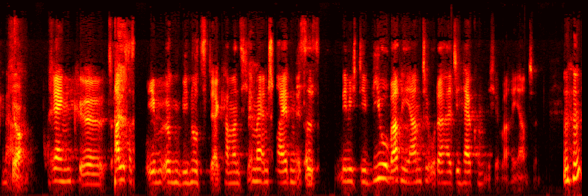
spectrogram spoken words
keine Ahnung, ja. Getränk, äh, alles, was man eben irgendwie nutzt. Da kann man sich immer entscheiden, ist es nämlich die Bio-Variante oder halt die herkömmliche Variante. Mhm.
